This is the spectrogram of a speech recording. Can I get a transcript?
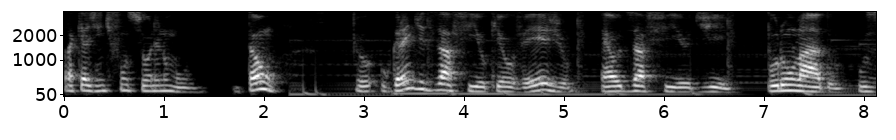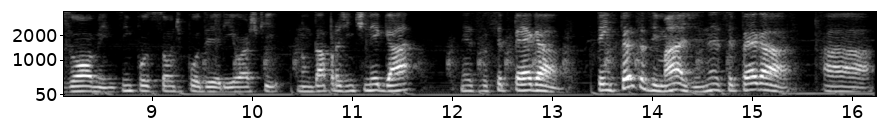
para que a gente funcione no mundo. Então, o, o grande desafio que eu vejo é o desafio de, por um lado, os homens em posição de poder, e eu acho que não dá para a gente negar, né? Se você pega. Tem tantas imagens, né? Você pega a,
